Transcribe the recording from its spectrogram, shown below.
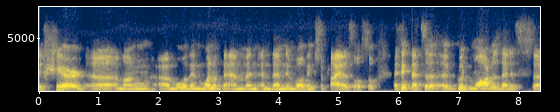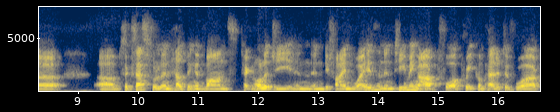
if shared uh, among uh, more than one of them and, and then involving suppliers also. I think that's a, a good model that is uh, uh, successful in helping advance technology in, in defined ways and in teaming up for pre-competitive work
